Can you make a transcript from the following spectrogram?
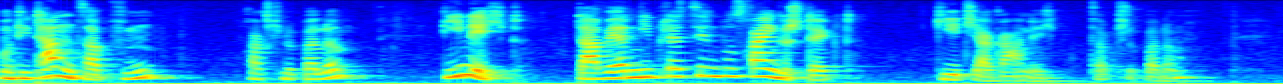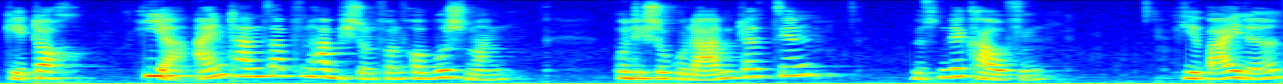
Und die Tannenzapfen? fragt Schnipperle. Die nicht. Da werden die Plätzchen bloß reingesteckt. Geht ja gar nicht, sagt Schnipperle. Geht doch. Hier, einen Tannenzapfen habe ich schon von Frau Buschmann. Und die Schokoladenplätzchen müssen wir kaufen. Wir beide?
